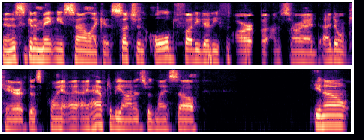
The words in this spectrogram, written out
And this is going to make me sound like a, such an old fuddy-duddy fart, but I'm sorry, I, I don't care at this point. I, I have to be honest with myself. You know,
